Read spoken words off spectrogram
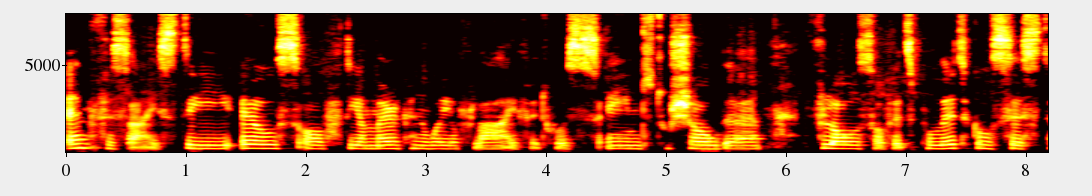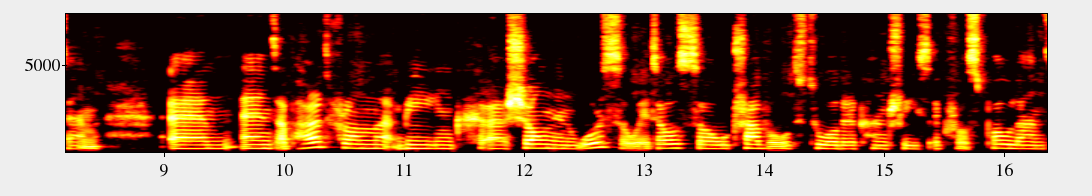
emphasize the ills of the American way of life. It was aimed to show the flaws of its political system. Um, and apart from being uh, shown in Warsaw, it also traveled to other countries across Poland,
